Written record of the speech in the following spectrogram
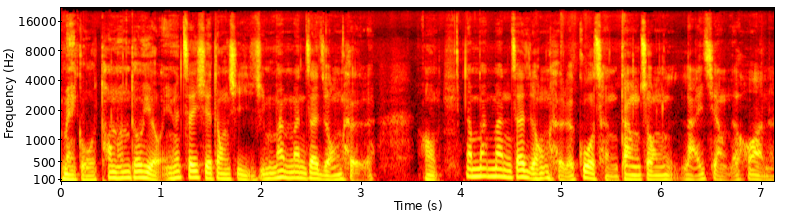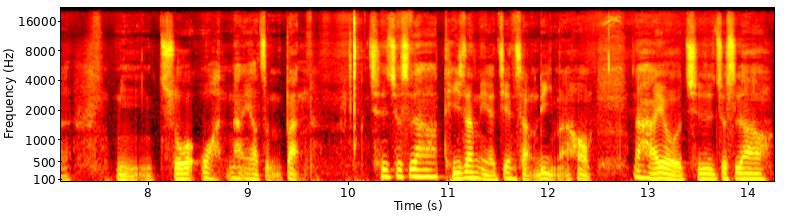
美国通通都有，因为这些东西已经慢慢在融合了。哦，那慢慢在融合的过程当中来讲的话呢，你说哇，那要怎么办？其实就是要提升你的鉴赏力嘛。吼，那还有其实就是要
